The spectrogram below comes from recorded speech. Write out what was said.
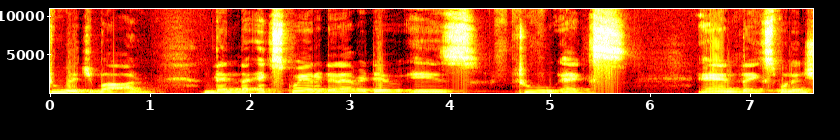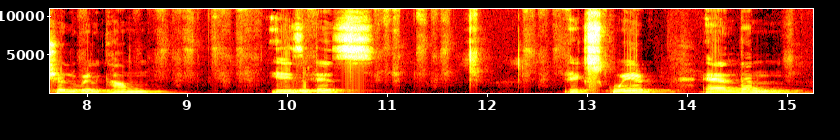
2h bar. Then the x square derivative is 2x and the exponential will come as it is x square and then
